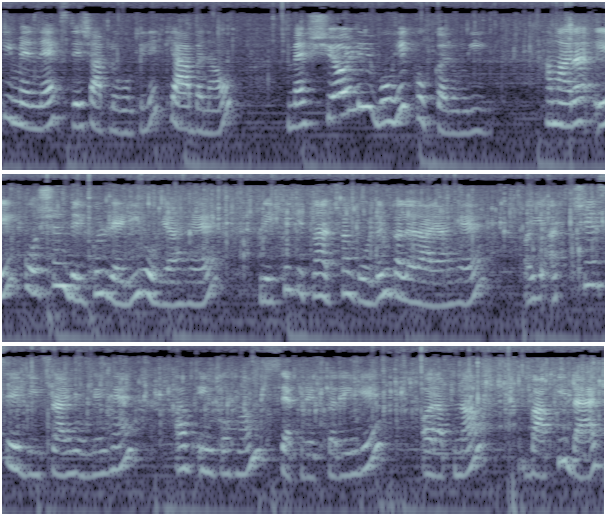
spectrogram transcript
कि मैं नेक्स्ट डिश आप लोगों के लिए क्या बनाऊँ। मैं श्योरली वो ही कुक करूँगी। हमारा एक पोर्शन बिल्कुल रेडी हो गया है। देखिए कितना अच्छा गोल्डन कलर आया है। और ये अच्छे से डीप फ्राई हो गए हैं। अब इनको हम सेपरेट करेंगे और अपना बाकी बैच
